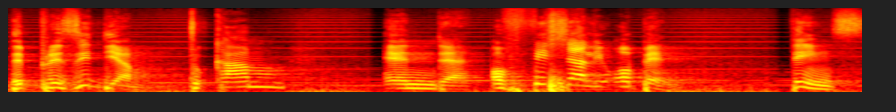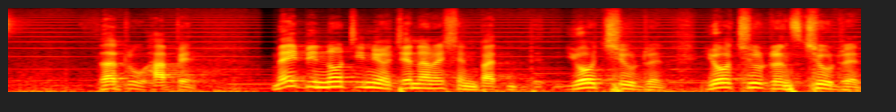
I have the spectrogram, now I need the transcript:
the presidium to come and uh, officially open things that will happen. Maybe not in your generation, but your children, your children's children,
